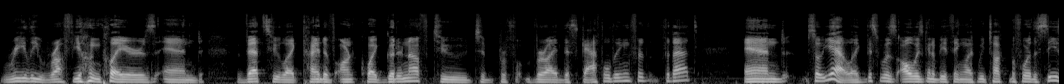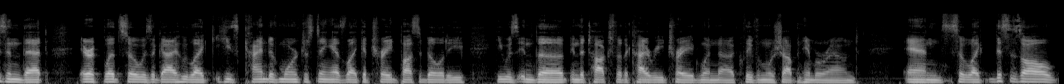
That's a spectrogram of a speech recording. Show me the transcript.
really rough young players and vets who like kind of aren't quite good enough to to provide the scaffolding for for that. And so yeah, like this was always going to be a thing. Like we talked before the season that Eric Bledsoe is a guy who like he's kind of more interesting as like a trade possibility. He was in the in the talks for the Kyrie trade when uh, Cleveland was shopping him around, and so like this is all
